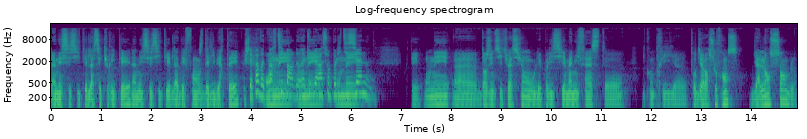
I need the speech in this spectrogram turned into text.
la nécessité de la sécurité, la nécessité de la défense des libertés. Je ne sais pas, votre parti parle de récupération politicienne on est euh, dans une situation où les policiers manifestent, euh, y compris euh, pour dire leur souffrance. Il y a l'ensemble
